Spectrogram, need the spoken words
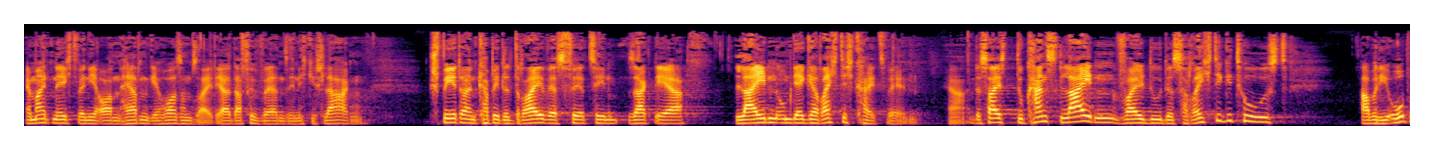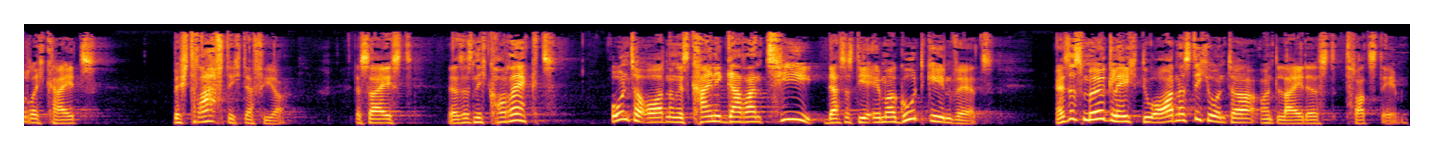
Er meint nicht, wenn ihr euren Herren gehorsam seid, ja, dafür werden sie nicht geschlagen. Später in Kapitel 3, Vers 14 sagt er, leiden um der Gerechtigkeit willen. Ja, das heißt, du kannst leiden, weil du das Richtige tust, aber die Obrigkeit bestraft dich dafür. Das heißt, das ist nicht korrekt. Unterordnung ist keine Garantie, dass es dir immer gut gehen wird. Es ist möglich, du ordnest dich unter und leidest trotzdem.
